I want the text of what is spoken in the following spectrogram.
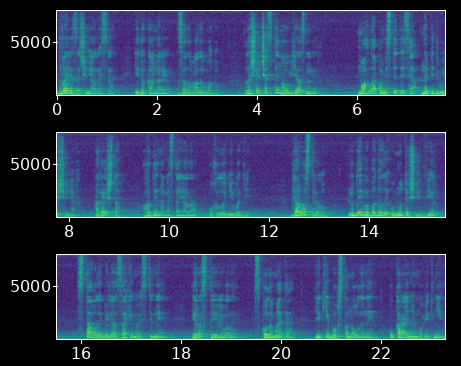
Двері зачинялися і до камери заливали воду. Лише частина ув'язнених могла поміститися на підвищеннях, а решта годинами стояла у холодній воді. Для розстрілу людей виводили у внутрішній двір, ставили біля західної стіни і розстрілювали з кулемета, який був встановлений у крайньому вікні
